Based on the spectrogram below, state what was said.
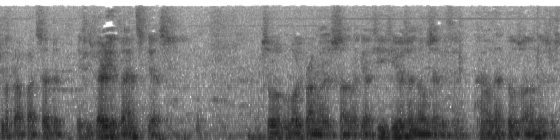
Srila Prabhupada said that if he's very advanced, yes. So Lord Brahma is Sarvagya. He hears and knows everything. How that goes on is just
